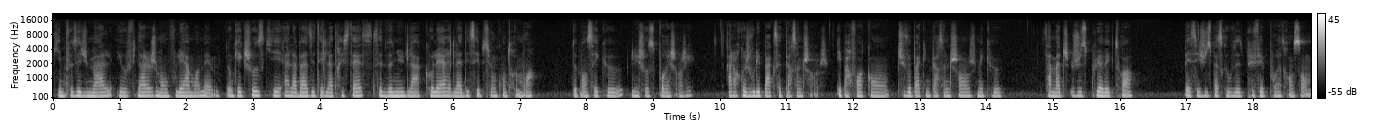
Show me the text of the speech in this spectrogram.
qui me faisait du mal, et au final, je m'en voulais à moi-même. Donc quelque chose qui à la base était de la tristesse, c'est devenu de la colère et de la déception contre moi, de penser que les choses pourraient changer. Alors que je voulais pas que cette personne change. Et parfois, quand tu veux pas qu'une personne change, mais que ça matche juste plus avec toi, ben c'est juste parce que vous êtes plus fait pour être ensemble.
